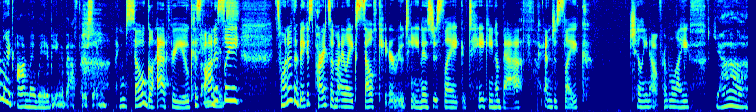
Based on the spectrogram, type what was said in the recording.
I'm like on my way to being a bath person. I'm so glad for you because honestly, it's one of the biggest parts of my like self care routine is just like taking a bath and just like chilling out from life. Yeah.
